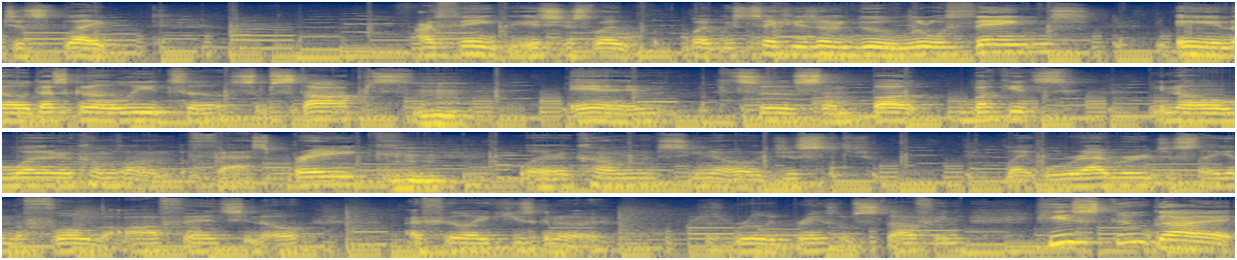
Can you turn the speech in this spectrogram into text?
just like I think it's just like like we say he's gonna do the little things, and you know that's gonna lead to some stops and to some bu- buckets. You know whether it comes on the fast break, whether it comes you know just like wherever, just like in the flow of the offense. You know, I feel like he's gonna just really bring some stuff, and he's still got.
